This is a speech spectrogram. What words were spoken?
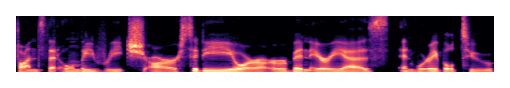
funds that only reach our city or our urban areas, and we're able to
